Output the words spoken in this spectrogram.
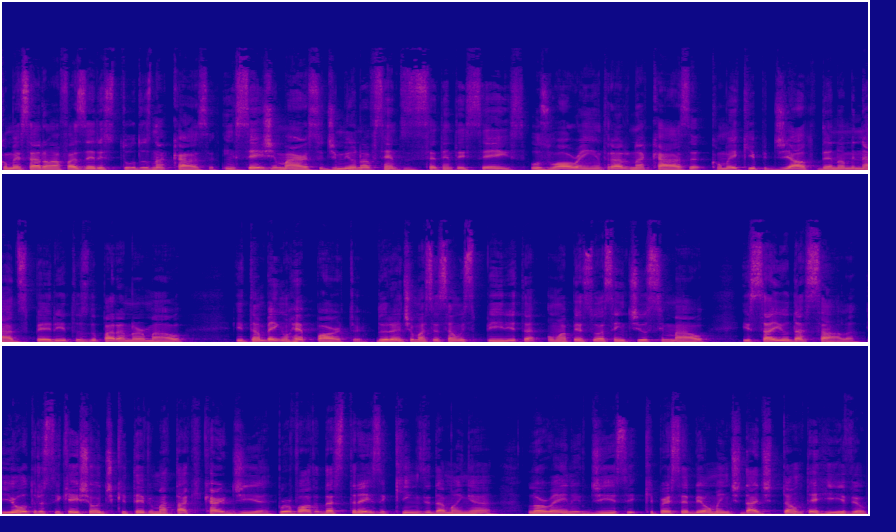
começaram a fazer estudos na casa. Em 6 de março de 1976, os Warren entraram na casa com uma equipe de autodenominados peritos do paranormal e também um repórter. Durante uma sessão espírita, uma pessoa sentiu-se mal e saiu da sala, e outro se queixou de que teve um ataque cardíaco. Por volta das 3h15 da manhã, Lorraine disse que percebeu uma entidade tão terrível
